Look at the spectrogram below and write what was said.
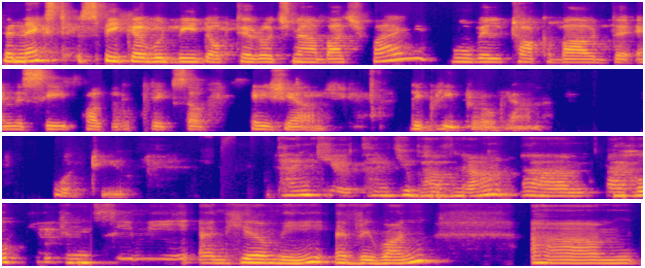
the next speaker would be Dr. Rochna Bajpai, who will talk about the MSc Politics of Asia degree program. Over to you. Thank you. Thank you, Bhavna. Um, I hope you can see me and hear me, everyone. Um,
